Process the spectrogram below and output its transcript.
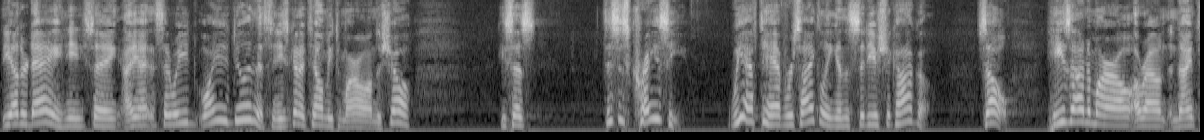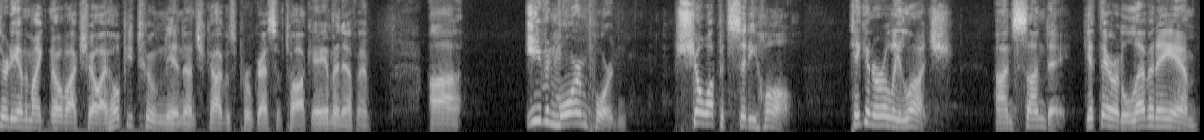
the other day and he's saying, I, I said, why are, you, why are you doing this? And he's going to tell me tomorrow on the show. He says, this is crazy. We have to have recycling in the city of Chicago. So he's on tomorrow around 9.30 on the Mike Novak show. I hope you tune in on Chicago's Progressive Talk, AM and FM. Uh, even more important, show up at City Hall. Take an early lunch on Sunday. Get there at 11 a.m.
